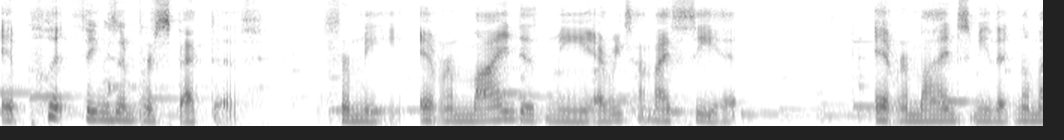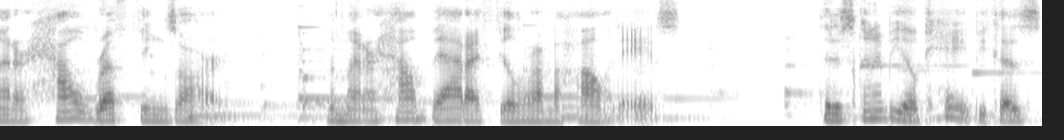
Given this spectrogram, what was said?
it put things in perspective for me. It reminded me every time I see it, it reminds me that no matter how rough things are, no matter how bad I feel around the holidays, that it's going to be okay because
